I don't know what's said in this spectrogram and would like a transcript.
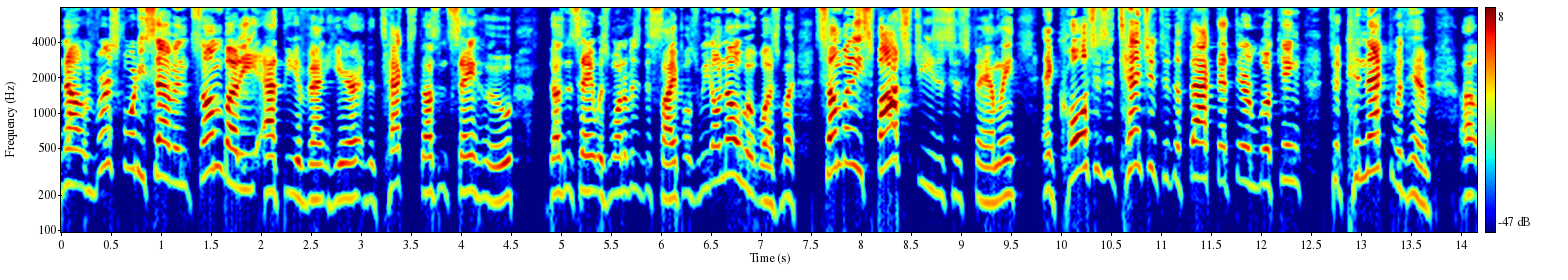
Now, in verse 47, somebody at the event here, the text doesn't say who, doesn't say it was one of his disciples. We don't know who it was, but somebody spots Jesus' family and calls his attention to the fact that they're looking to connect with him. Uh,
